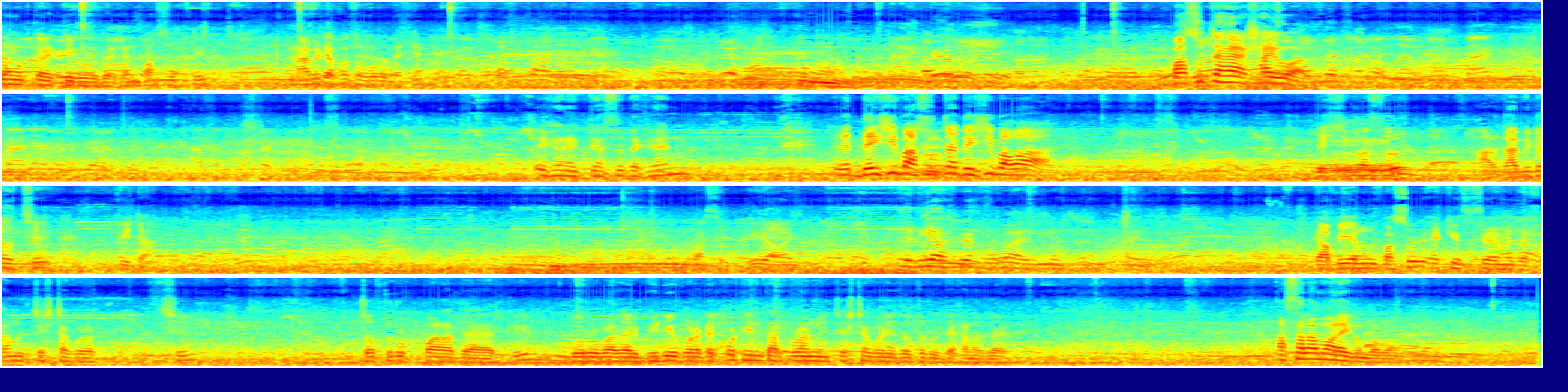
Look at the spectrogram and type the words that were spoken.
চমৎকার একটি গরু দেখেন, পাঁচশোটি। নাভিটা কত বড় দেখেন? বাছুরটা হ্যাঁ সাইওয়াল। এখানে একটি আছে, দেখেন। এটা দেশি বাসুরটা দেশি বাবা। দেশি বাসুর আর গাবিটা হচ্ছে এইটা। আসবেন। গাবি এবং বাছুর একই ফ্রেমে দেখানোর চেষ্টা করাচ্ছি। যতটুকু পারা যায় আর কি। গরুর বাজার ভিডিও করাটা কঠিন তারপর আমি চেষ্টা করি যতটুকু দেখানো যায়। আসসালামু আলাইকুম বাবা।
